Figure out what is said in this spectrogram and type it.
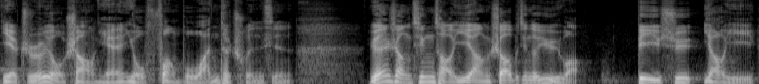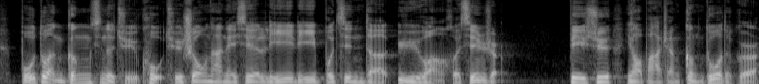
也只有少年有放不完的春心，原上青草一样烧不尽的欲望，必须要以不断更新的曲库去收纳那些离离不尽的欲望和心事儿。必须要霸占更多的歌，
